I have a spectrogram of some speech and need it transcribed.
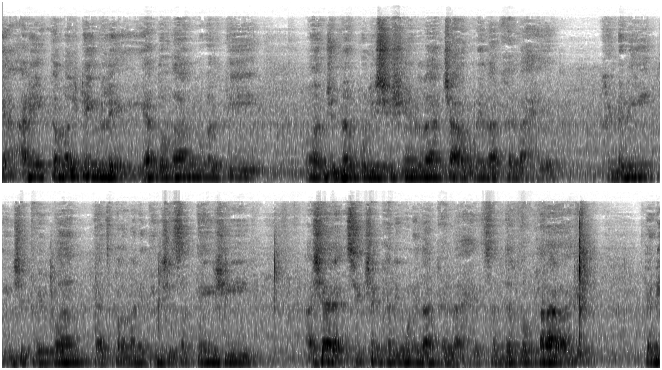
आणि कमल टेंगले या दोघांवरती जुन्नर पोलीस स्टेशनला चार गुन्हे दाखल आहेत. खंडणी तीनशे त्रेपन्न त्याचप्रमाणे तीनशे सत्याऐंशी अशा सेक्शनखाली गुन्हे दाखल आहेत. सध्या तो फरार आहे. त्यांनी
